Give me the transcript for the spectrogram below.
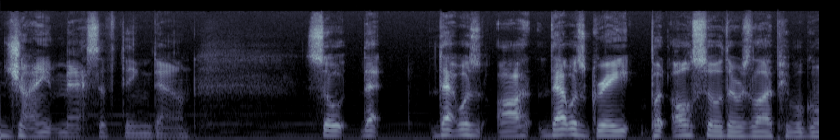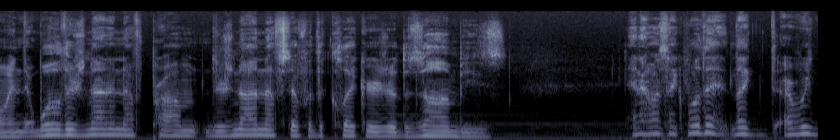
giant massive thing down. So that that was uh, that was great, but also there was a lot of people going, "Well, there's not enough problem. There's not enough stuff with the clickers or the zombies." And I was like, "Well, that like are we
